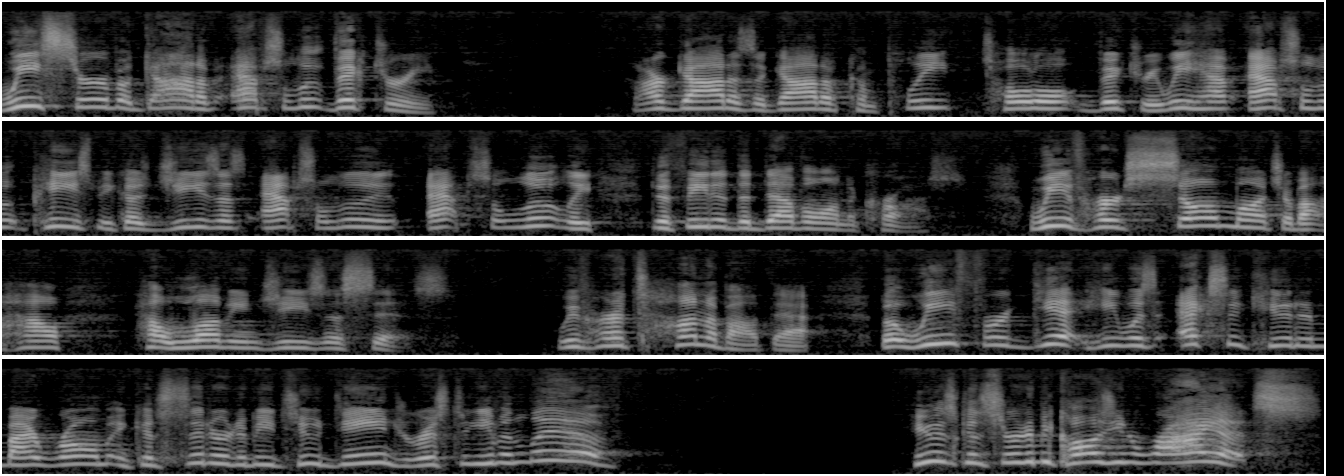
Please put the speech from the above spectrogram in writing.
We serve a God of absolute victory. Our God is a God of complete, total victory. We have absolute peace because Jesus absolutely, absolutely defeated the devil on the cross. We have heard so much about how, how loving Jesus is. We've heard a ton about that. But we forget he was executed by Rome and considered to be too dangerous to even live. He was considered to be causing riots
